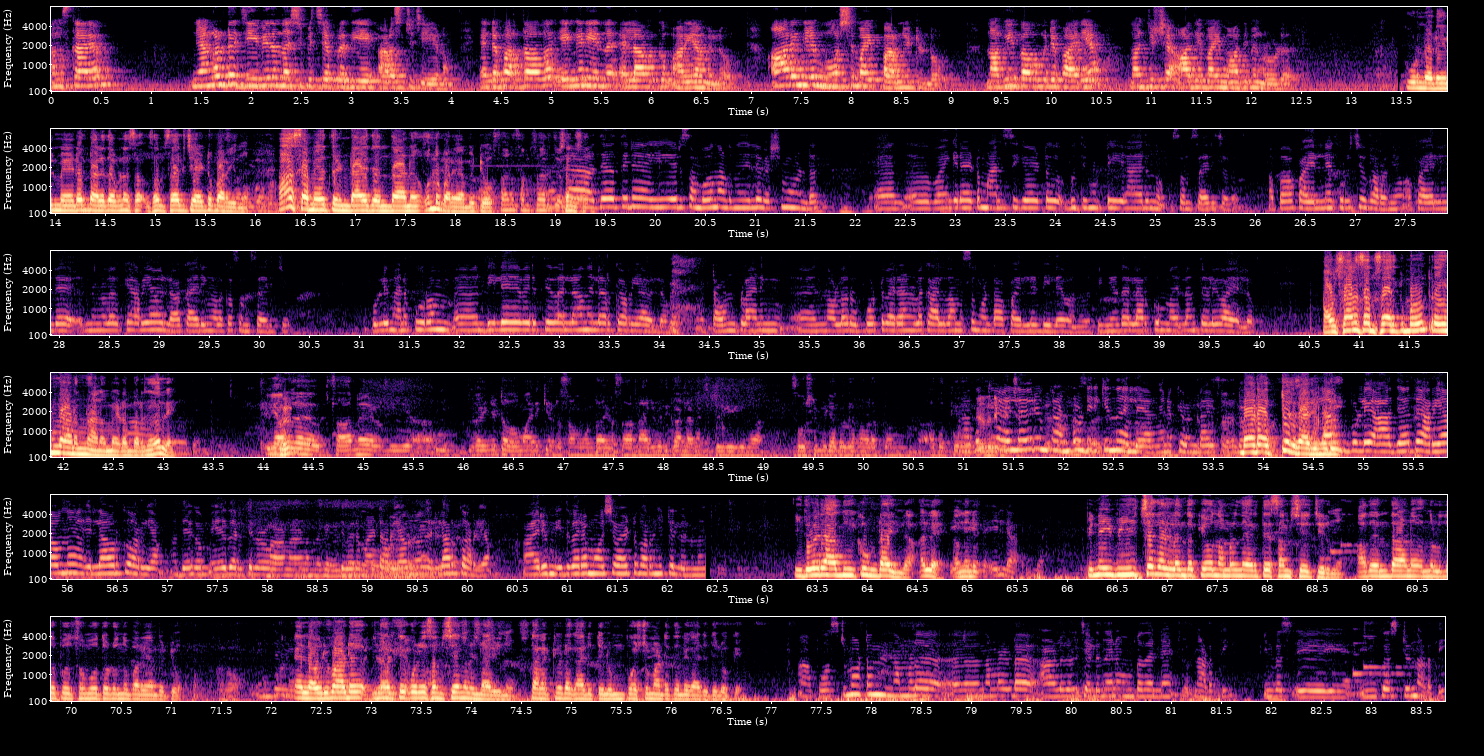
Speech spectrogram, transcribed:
നമസ്കാരം. ഞങ്ങളുടെ ജീവിതം നശിപ്പിച്ച പ്രതിയെ അറസ്റ്റ് ചെയ്യണം. എന്റെ ഭർത്താവ് എങ്ങനെയെന്ന് എല്ലാവർക്കും അറിയാമല്ലോ. ആരെങ്കിലും മോശമായി പറഞ്ഞിട്ടുണ്ടോ? നവീൻ ബാബുവിന്റെ ഭാര്യ മഞ്ജുഷ ആദ്യമായി മാധ്യമങ്ങളോട്. മണിക്കൂറിന്റെ ഇടയിൽ മേഡം പലതവണ സംസാരിച്ചായിട്ട് പറയുന്നു. ആ സമയത്ത് ഉണ്ടായത് എന്താണ്? ഒന്ന് പറയാൻ പറ്റുമോ? അദ്ദേഹത്തിന് ഈ ഒരു സംഭവം നടന്നതിൽ വിഷമമുണ്ട്. ഭയങ്കരമായിട്ട് മാനസികമായിട്ട് ബുദ്ധിമുട്ടി ആയിരുന്നു സംസാരിച്ചത്. അപ്പോൾ ആ ഫയലിനെ കുറിച്ച് പറഞ്ഞു. ആ ഫയലിന്റെ നിങ്ങളൊക്കെ അറിയാമല്ലോ ആ കാര്യങ്ങളൊക്കെ സംസാരിച്ചു. പുള്ളി മനഃപൂർവം ഡിലേ വരുത്തിയതല്ല എന്ന് എല്ലാവർക്കും അറിയാമല്ലോ ടൗൺ പ്ലാനിങ് എന്നുള്ള റിപ്പോർട്ട് വരാനുള്ള കാലതാമസം കൊണ്ട് ആ ഫയലിൽ ഡിലേ വന്നത്. പിന്നീട് എല്ലാവർക്കും എല്ലാം തെളിവായല്ലോ. അവസാനം സംസാരിക്കുമ്പോഴും ട്രെയിനിലാണെന്നാണ് മേഡം പറഞ്ഞത് അല്ലേ? സാറിനെ കഴിഞ്ഞിട്ട് അവമാനിക്കുന്ന ശ്രമം ഉണ്ടായോ സാറിന് ആയുർവേദിക്കാരനൊക്കെ ചിത്രീകരിക്കുന്ന സോഷ്യൽ മീഡിയ പ്രചരണം അടക്കം അതൊക്കെ എല്ലാവരും കണ്ടുകൊണ്ടിരിക്കുന്നതല്ലേ അങ്ങനെയൊക്കെ ഉണ്ടായിട്ടുണ്ട് മേഡം ഒറ്റൊരു കാര്യം കൂടി. പുള്ളി അദ്ദേഹത്തെ അറിയാവുന്ന എല്ലാവർക്കും അറിയാം. അദ്ദേഹം ഏത് തരത്തിലുള്ള ആളാണെന്ന് വ്യക്തിപരമായിട്ട് അറിയാവുന്ന എല്ലാവർക്കും അറിയാം. ആരും ഇതുവരെ മോശമായിട്ട് പറഞ്ഞിട്ടില്ലല്ലോ ഇതുവരെ ആ നീക്കം ഉണ്ടായില്ല അല്ലേ? അങ്ങനെ. ഇല്ല പിന്നെ ഈ വീഴ്ചകളിൽ എന്തൊക്കെയോ നമ്മൾ നേരത്തെ സംശയിച്ചിരുന്നു. അതെന്താണ് എന്നുള്ളത് ഇപ്പോൾ സമൂഹത്തോടൊന്ന് പറയാൻ പറ്റുമോ? അല്ല ഒരുപാട് നേരത്തെ കുറേ സംശയങ്ങൾ ഉണ്ടായിരുന്നു കളക്ടറുടെ കാര്യത്തിലും പോസ്റ്റ്മോർട്ടത്തിന്റെ കാര്യത്തിലും ഒക്കെ. ആ പോസ്റ്റ്മോർട്ടം നമ്മൾ നമ്മളുടെ ആളുകൾ ചെല്ലുന്നതിന് മുമ്പ് തന്നെ നടത്തി. ഇൻവെസ്റ്റ് ഇൻക്വസ്റ്റും നടത്തി.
